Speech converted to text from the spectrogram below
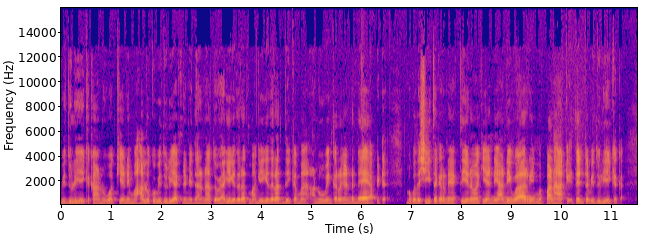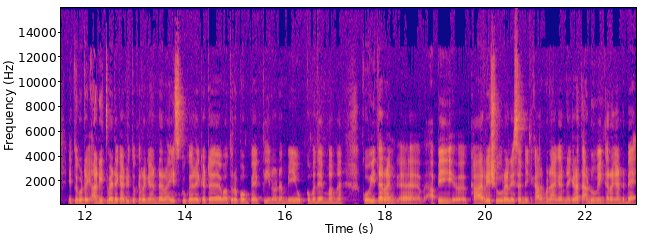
විදුලි ඒක අනුවක් කියන්නේ මහලොක විදුලියක් නෙමේ දන්නත් ඔයාගේ ගෙදරත් මගේ ගෙදරත් දෙකම අනුවෙන් කරගන්න බෑ අපිට. මොකද ශීතකරණයක් තියෙනවා කියන්නේ අනිවාර්යෙන්ම පණහක් එතෙන්ට විදුලිය එකක එතකොට අනිත් වැඩ කටයුතු කරගන්න රයිස්කුකර එකට වතුර පොම්පයක් තියෙනවන මේ ඔක්කොම දැම්මම කොයි තරං අපි කාර්යශූර ලෙස මේක කල්පනා කරණය කරත් අනුවෙන් කරගන්න බෑ.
